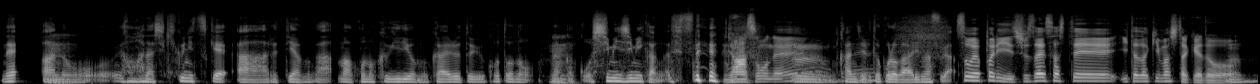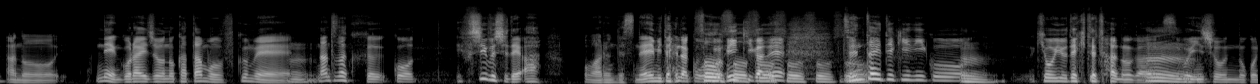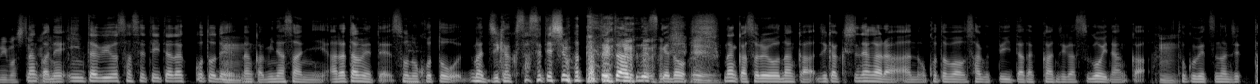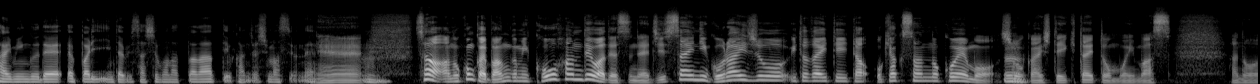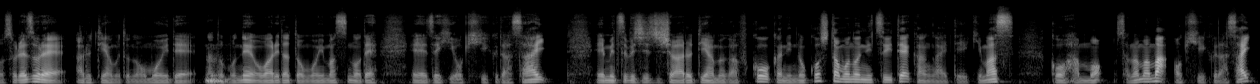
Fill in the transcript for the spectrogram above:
ねあの、うん、お話聞くにつけあアルティアムが、まあ、この区切りを迎えるということのなんかこうしみじみ感がですね。あそうね、うん、感じるところがありますが。そうやっぱり取材させていただきましたけど、うん、あのねご来場の方も含め、うん、なんとなくこう節々であ終わるんですねみたいなこう雰囲気がね全体的にこう、共有できてたのがすごい印象に残りました、うん、なんかねインタビューをさせていただくことで、うん、なんか皆さんに改めてそのことを、まあ、自覚させてしまったというとあれですけど、ええ、なんかそれをなんか自覚しながらあの言葉を探っていただく感じがすごいなんか、特別なタイミングでやっぱりインタビューさせてもらったなっていう感じはしますよね。ねうん、さああの今回番組後半ではですね実際にご来場いただいていたお客さんの声も紹介していきたいと思います。あのそれぞれアルティアムとの思い出などもね、うん、終わりだと思いますので、えー、ぜひお聞きください、えー、三菱地所アルティアムが福岡に残したものについて考えていきます。後半もそのままお聞きください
